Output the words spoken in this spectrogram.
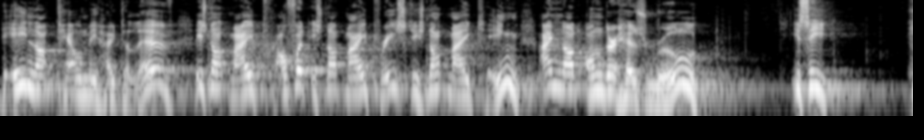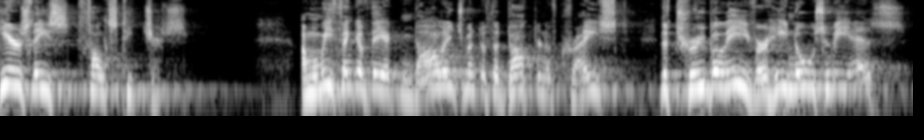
He'll not tell me how to live. He's not my prophet. He's not my priest. He's not my king. I'm not under his rule. You see, here's these false teachers. And when we think of the acknowledgement of the doctrine of Christ, the true believer, he knows who he is,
